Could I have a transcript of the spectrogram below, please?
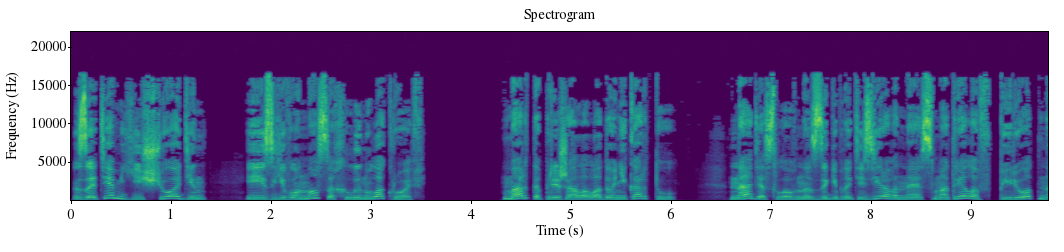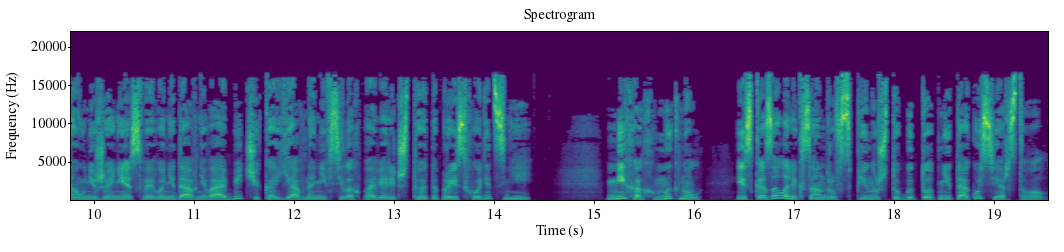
затем еще один и из его носа хлынула кровь. Марта прижала ладони к рту. Надя, словно загипнотизированная, смотрела вперед на унижение своего недавнего обидчика, явно не в силах поверить, что это происходит с ней. Миха хмыкнул и сказал Александру в спину, чтобы тот не так усердствовал.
